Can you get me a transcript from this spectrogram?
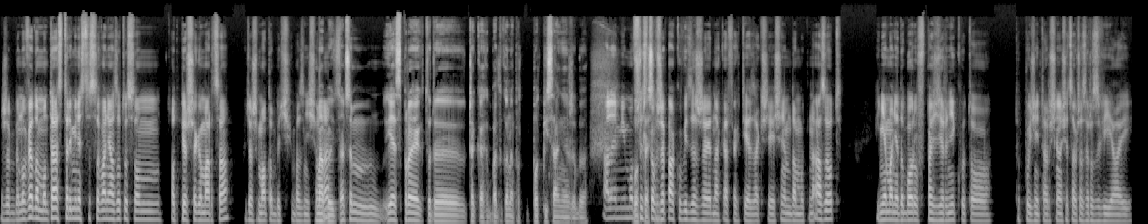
Żeby, no wiadomo, teraz terminy stosowania azotu są od 1 marca, chociaż ma to być chyba zniesione. Ma być, znaczy jest projekt, który czeka chyba tylko na podpisanie, żeby... Ale mimo wszystko wcześniej. w rzepaku widzę, że jednak efekt jest, jak się jesienią da mu ten azot i nie ma niedoborów w październiku, to, to później ta roślina się cały czas rozwija i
